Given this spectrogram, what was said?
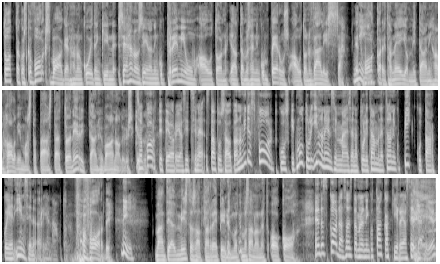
totta, koska Volkswagenhan on kuitenkin, sehän on siinä niinku premium-auton ja tämmöisen niinku perusauton välissä. Niin. Että Volkkarithan ei ole mitään ihan halvimmasta päästä. Että toi on erittäin hyvä analyysi kyllä. Se on porttiteoria sitten sinne statusautoon. No mitäs Ford-kuskit? Mulla tuli ihan ensimmäisenä tuli tämmöinen, että se on niinku pikkutarkkojen insinöörien auto. Fordi? Niin. Mä en tiedä, mistä sä oot repinyt, mutta mä sanon, että ok. Entäs Skoda? Se olisi tämmöinen niin takakirja setämies.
